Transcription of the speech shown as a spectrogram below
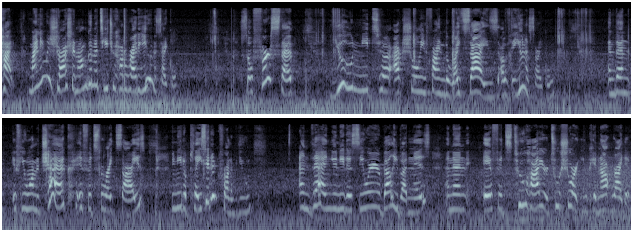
Hi, my name is Josh and I'm gonna teach you how to ride a unicycle. So first step, you need to actually find the right size of the unicycle. And then if you want to check if it's the right size, you need to place it in front of you. And then you need to see where your belly button is. And then if it's too high or too short, you cannot ride it.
